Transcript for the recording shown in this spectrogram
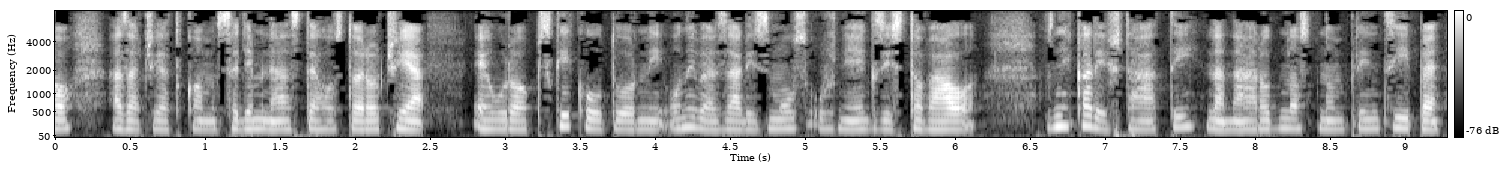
a začiatkom 17. storočia. Európsky kultúrny univerzalizmus už neexistoval. Vznikali štáty na národnostnom princípe,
